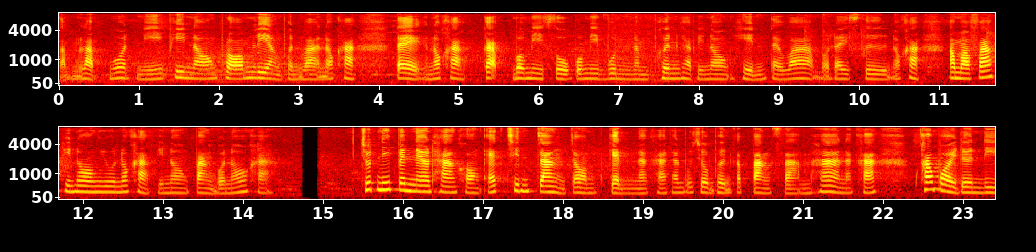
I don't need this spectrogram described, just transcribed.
สำหรับงวดนี้พี่น้องพร้อมเลี้ยงเพิ่นว่าเนาะค่ะ แต่เนาะค่ะกับบ่มีโศกบ่มีบุญนำเพิ่นค่ะพี่น้องเห็นแต่ว่าบ่ได้ซื้อเนาะค่ะ เอามาฝากพี่น้องอยู่เนาะค่ะ พี่น้องปังบ่เนาะค่ะ ชุดนี้เป็นแนวทางของแอดชินจังจอมแก่นนะคะ ท่านผู้ชมเพิ่นกระปัง 35 นะคะ ข้าบ่อยเดินดี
